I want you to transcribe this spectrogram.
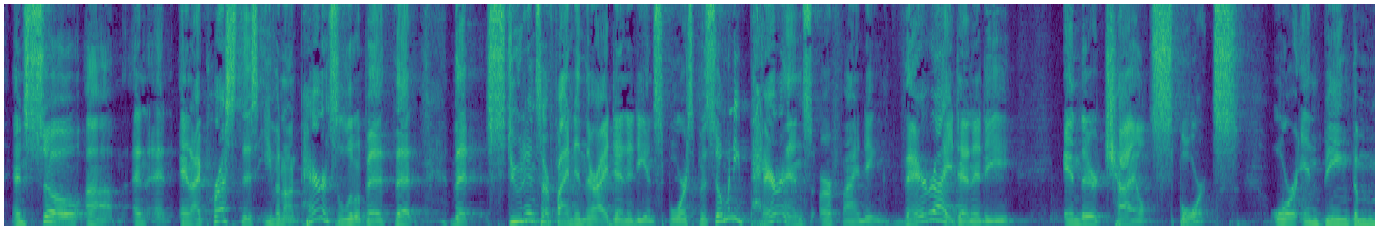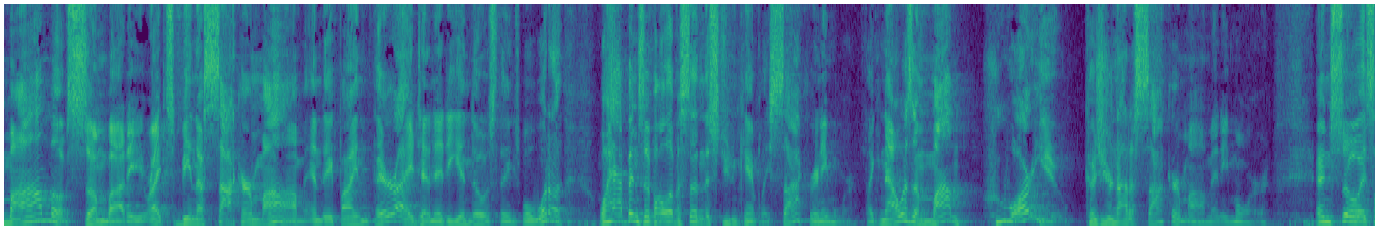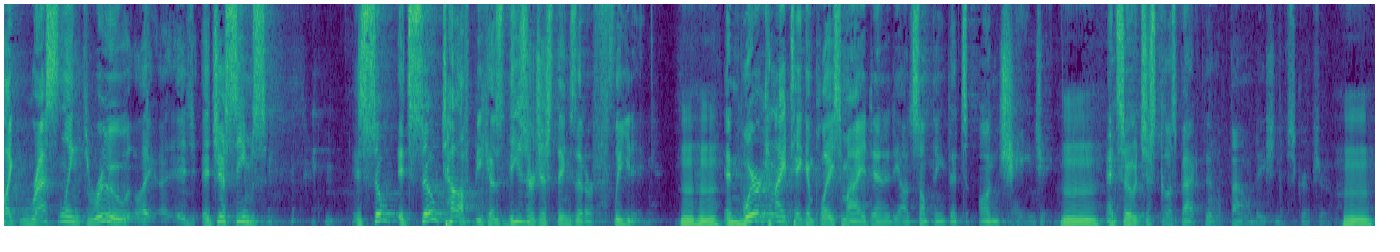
And so, um, and, and, and I press this even on parents a little bit that, that students are finding their identity in sports, but so many parents are finding their identity in their child's sports or in being the mom of somebody, right? So being a soccer mom, and they find their identity in those things. Well, what, a, what happens if all of a sudden the student can't play soccer anymore? Like now, as a mom, who are you? Because you're not a soccer mom anymore. And so it's like wrestling through, like, it, it just seems. It's so, it's so tough because these are just things that are fleeting. Mm-hmm. And where can I take and place my identity on something that's unchanging? Mm. And so it just goes back to the foundation of Scripture. Mm.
